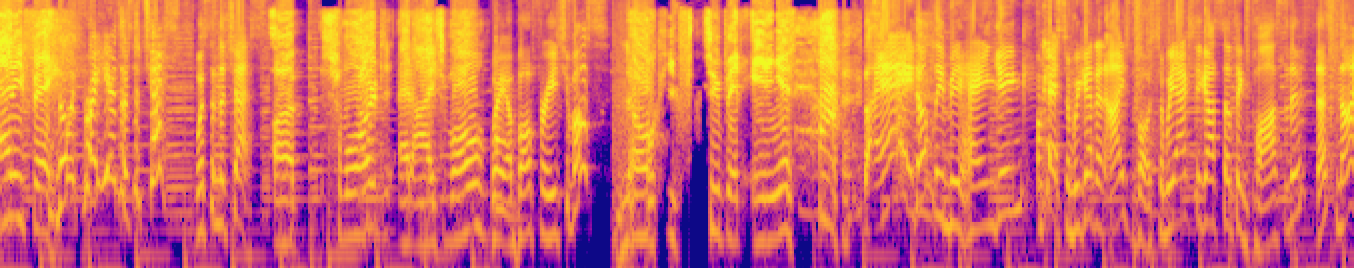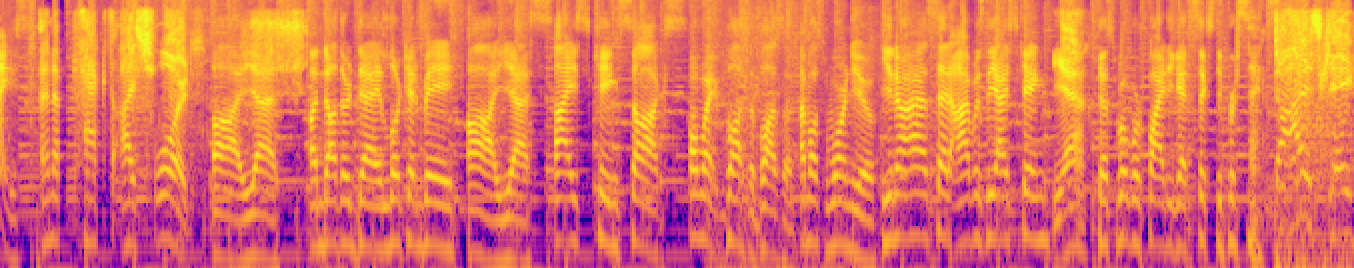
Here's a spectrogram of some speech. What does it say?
anything. No, it's right here. There's a chest. What's in the chest? Uh, sword and ice bow? Wait, a bow for each of us? No, you stupid idiot. Hey, don't leave me hanging. Okay, so we got an ice bow. So we actually got something positive. That's nice. and a packed ice sword. Ah, yes. Another day. Look at me. Ah, yes. Ice King socks. Oh, wait. Blaza, Blaza. I must warn you. You know how I said I was the Ice King? Yeah. Guess what? We're fighting at 60%. The ice king.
